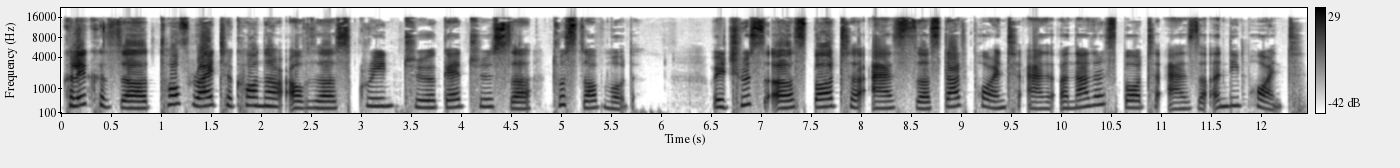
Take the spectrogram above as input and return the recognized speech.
Click the top right corner of the screen to get to the to-stop mode. We choose a spot as the start point and another spot as the ending point.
